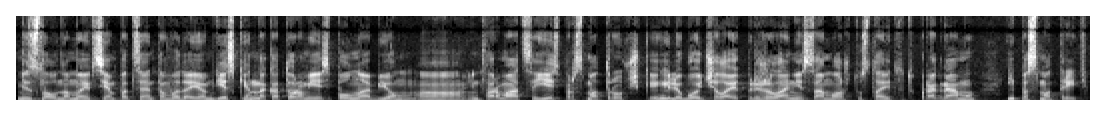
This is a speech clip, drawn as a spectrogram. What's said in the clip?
Безусловно, мы всем пациентам выдаем диски, на котором есть полный объем э, информации, есть просмотровщик. И любой человек при желании сам может установить эту программу и посмотреть.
